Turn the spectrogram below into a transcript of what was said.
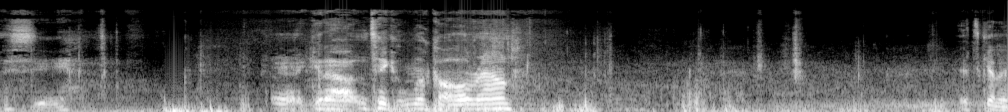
Let's see. I'm gonna get out and take a look all around. It's gonna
